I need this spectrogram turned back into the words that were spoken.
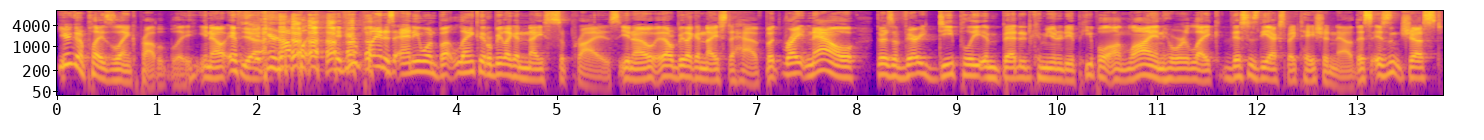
you're gonna play as Link probably, you know. If, Yeah. if you're not if you're playing as anyone but Link, it'll be like a nice surprise, you know. It'll be like a nice to have. But right now, there's a very deeply embedded community of people online who are like, this is the expectation now. This isn't just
